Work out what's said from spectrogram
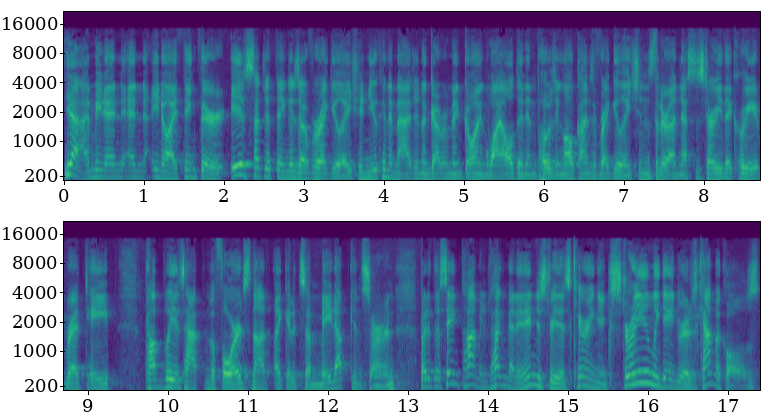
Yeah, I mean, and, and you know, I think there is such a thing as overregulation. You can imagine a government going wild and imposing all kinds of regulations that are unnecessary that create red tape. Probably has happened before. It's not like it's a made-up concern. But at the same time, when you're talking about an industry that's carrying extremely dangerous chemicals,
